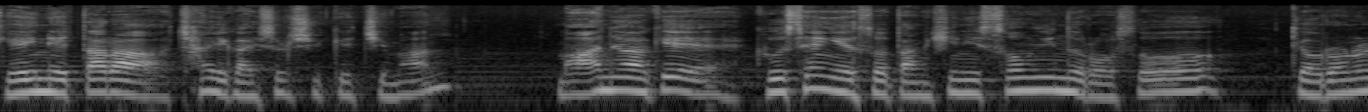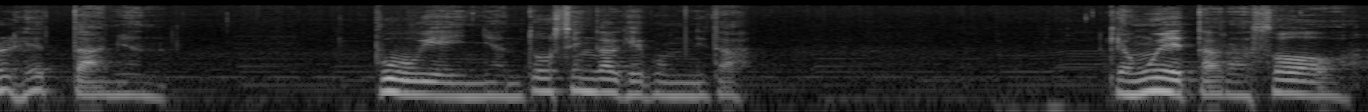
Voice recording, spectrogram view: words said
개인에 따라 차이가 있을 수 있겠지만, 만약에 그 생에서 당신이 성인으로서 결혼을 했다면, 부부의 인연도 생각해 봅니다. 경우에 따라서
